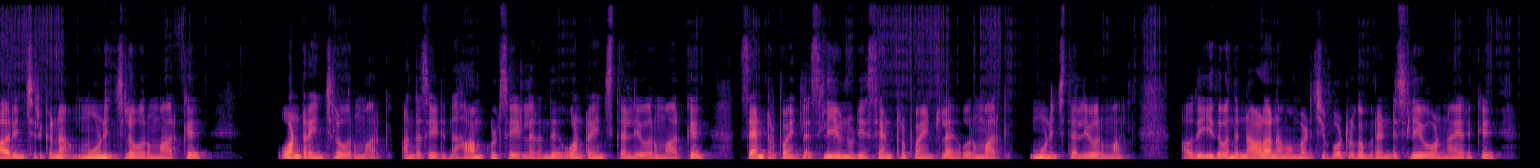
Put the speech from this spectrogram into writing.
ஆறு இன்ச் இருக்குன்னா மூணு இன்ச்சில் ஒரு மார்க்கு ஒன்றரை இன்ச்சில் ஒரு மார்க் அந்த சைடு இந்த ஹாம்குல் சைட்லேருந்து ஒன்றரை இன்ச் தள்ளி ஒரு மார்க்கு சென்டர் பாயிண்டில் ஸ்லீவ்னுடைய சென்டர் பாயிண்டில் ஒரு மார்க் மூணு இன்ச் தள்ளி ஒரு மார்க் அதாவது இது வந்து நாலாக நம்ம மடித்து போட்டிருக்கோம். ரெண்டு ஸ்லீவ் ஒன்றா இருக்குது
